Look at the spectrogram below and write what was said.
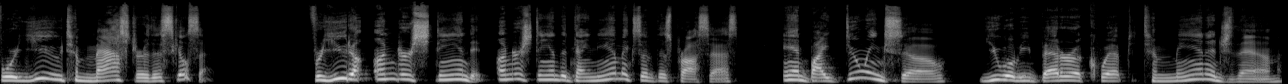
for you to master this skill set, for you to understand it, understand the dynamics of this process, and by doing so, you will be better equipped to manage them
